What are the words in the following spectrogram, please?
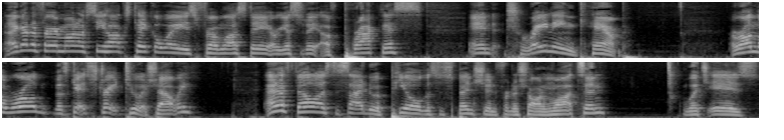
And I got a fair amount of Seahawks takeaways from last day or yesterday of practice and training camp. Around the world, let's get straight to it, shall we? NFL has decided to appeal the suspension for Deshaun Watson, which is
